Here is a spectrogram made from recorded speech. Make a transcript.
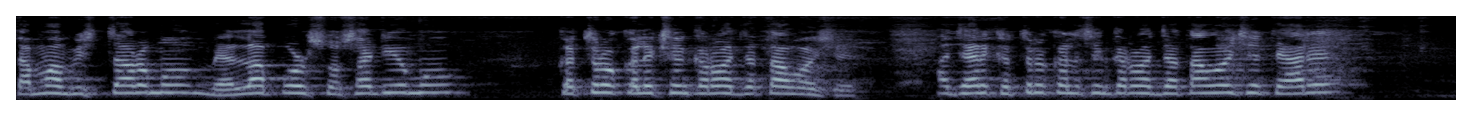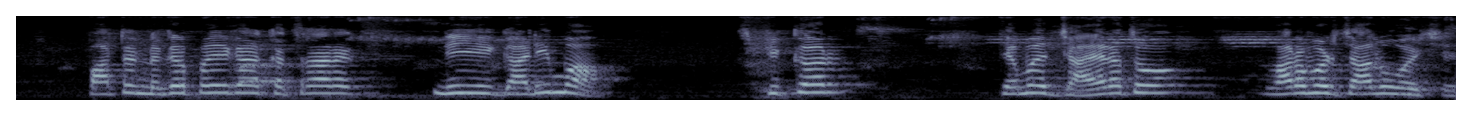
તમામ વિસ્તારોમાં મહેલાપોળ સોસાયટીઓમાં કચરો કલેક્શન કરવા જતા હોય છે. આ જ્યારે કચરો કલેક્શન કરવા જતા હોય છે ત્યારે પાટણ નગરપાલિકા કચરાની ગાડીમાં સ્પીકર તેમજ જાહેરાતો વારંવાર ચાલુ હોય છે.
